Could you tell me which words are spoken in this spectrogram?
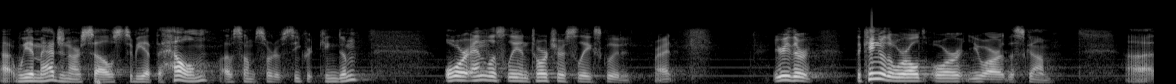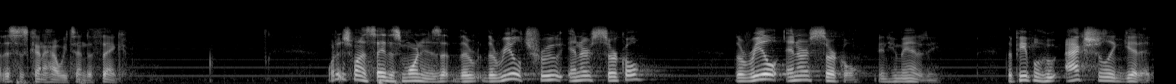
Uh, we imagine ourselves to be at the helm of some sort of secret kingdom or endlessly and torturously excluded, right? You're either the king of the world or you are the scum. Uh, this is kind of how we tend to think. What I just want to say this morning is that the, the real true inner circle, the real inner circle in humanity, the people who actually get it,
